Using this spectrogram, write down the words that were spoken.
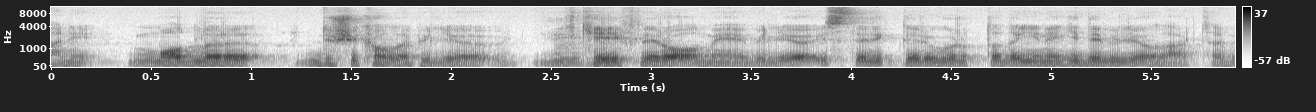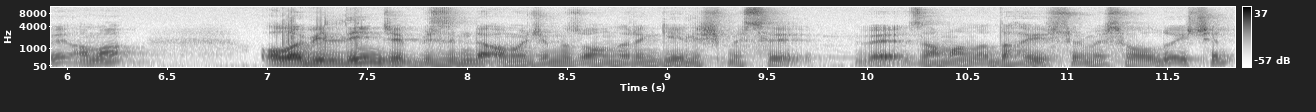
hani modları düşük olabiliyor, keyifleri olmayabiliyor. İstedikleri grupta da yine gidebiliyorlar tabii ama olabildiğince bizim de amacımız onların gelişmesi ve zamanla daha iyi sürmesi olduğu için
